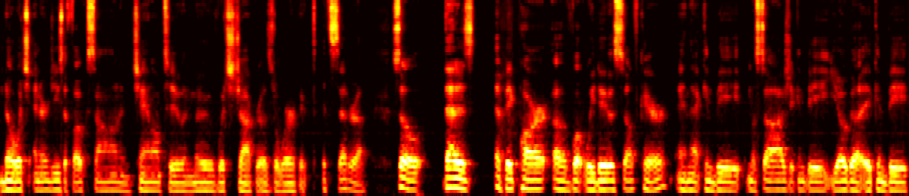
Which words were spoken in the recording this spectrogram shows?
know which energies to focus on and channel to and move, which chakras to work, etc. So that is a big part of what we do is self care. And that can be massage, it can be yoga, it can be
